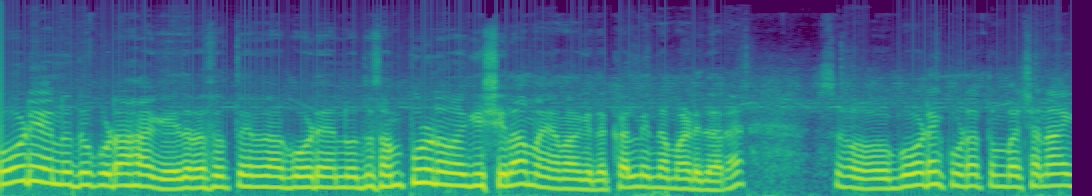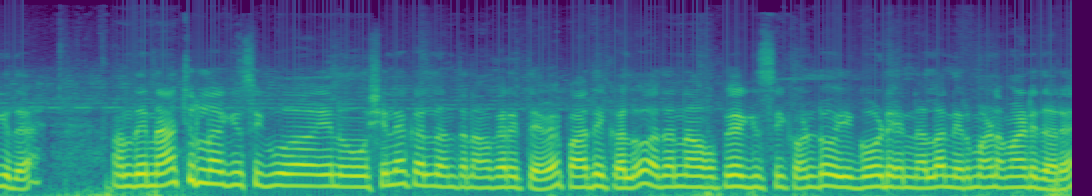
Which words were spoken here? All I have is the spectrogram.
ಗೋಡೆ ಅನ್ನೋದು ಕೂಡ ಹಾಗೆ, ಇದರ ಸುತ್ತಲಿನ ಗೋಡೆ ಅನ್ನೋದು ಸಂಪೂರ್ಣವಾಗಿ ಶಿಲಾಮಯವಾಗಿದೆ, ಕಲ್ಲಿಂದ ಮಾಡಿದ್ದಾರೆ. ಸೊ ಗೋಡೆ ಕೂಡ ತುಂಬ ಚೆನ್ನಾಗಿದೆ. ಅಂದರೆ ನ್ಯಾಚುರಲ್ ಆಗಿ ಸಿಗುವ ಏನು ಶಿಲೆಕಲ್ಲು ಅಂತ ನಾವು ಕರಿತೇವೆ, ಪಾದಿಕಲ್ಲು. ಅದನ್ನು ಉಪಯೋಗಿಸಿಕೊಂಡು ಈ ಗೋಡೆಯನ್ನೆಲ್ಲ ನಿರ್ಮಾಣ ಮಾಡಿದ್ದಾರೆ.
